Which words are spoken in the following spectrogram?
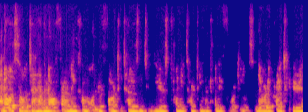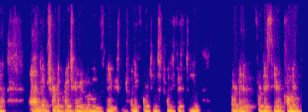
And also to have an off-farm income under 40,000 in years 2013 and 2014. So they were the criteria, and I'm sure the criteria will move maybe from 2014 to 2015 for the for this year coming.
